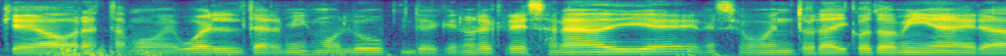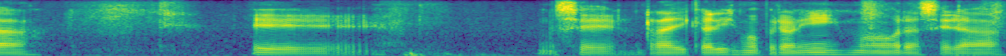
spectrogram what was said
Que ahora estamos de vuelta en el mismo loop de que no le crees a nadie. En ese momento la dicotomía era, eh, no sé, radicalismo-peronismo, ahora será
